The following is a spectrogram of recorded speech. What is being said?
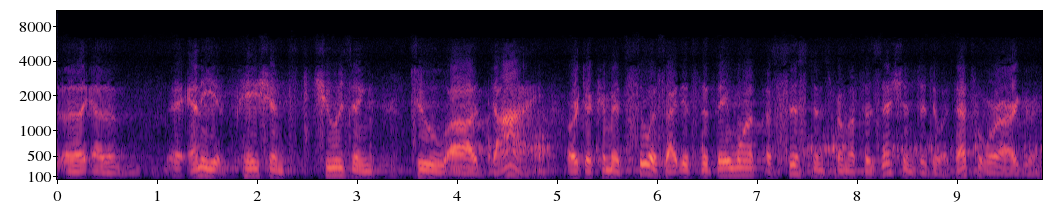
Uh, uh, any patient choosing to uh, die or to commit suicide. It's that they want assistance from a physician to do it. That's what we're arguing.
